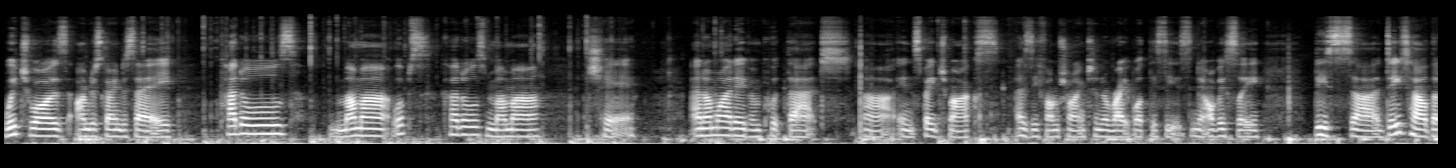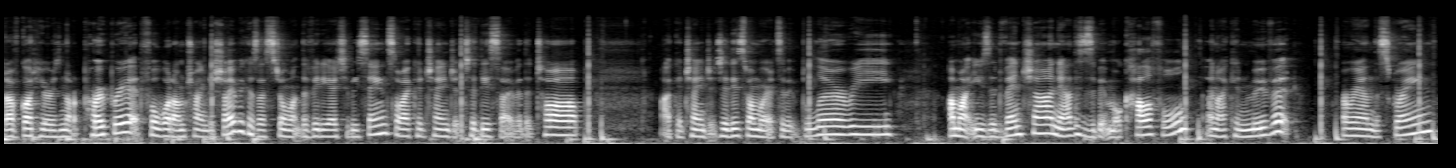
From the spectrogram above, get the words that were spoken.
which was, I'm just going to say, cuddles, mama, whoops, cuddles, mama, chair. And I might even put that uh, in speech marks as if I'm trying to narrate what this is. Now, obviously, this uh, detail that I've got here is not appropriate for what I'm trying to show because I still want the video to be seen. So I could change it to this over the top. I could change it to this one where it's a bit blurry. I might use adventure. Now this is a bit more colorful and I can move it around the screen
